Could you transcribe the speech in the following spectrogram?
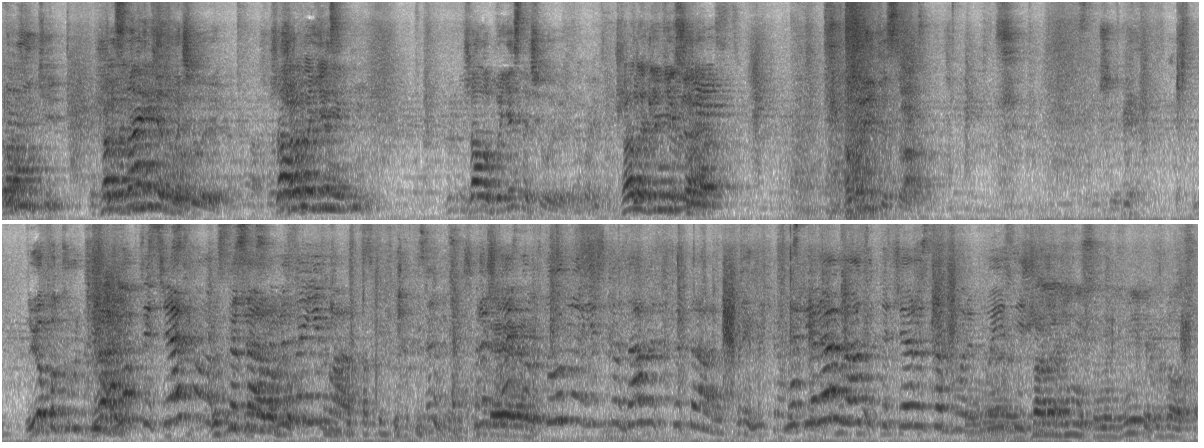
руки. Вы знаете этого человека? Жанна Жалоба есть? Денисовна. Жалоба есть на человека? Жанна Денисовна. Говорите сразу. Ну я покрутил. Хлопці, чесно вам Візьміть на сказати, ви роботу. заїбали. Прийшли культурно і сказали, спитали. Нахера лазити через забори? Поясніть. Жанна Денисовна, извините, пожалуйста.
